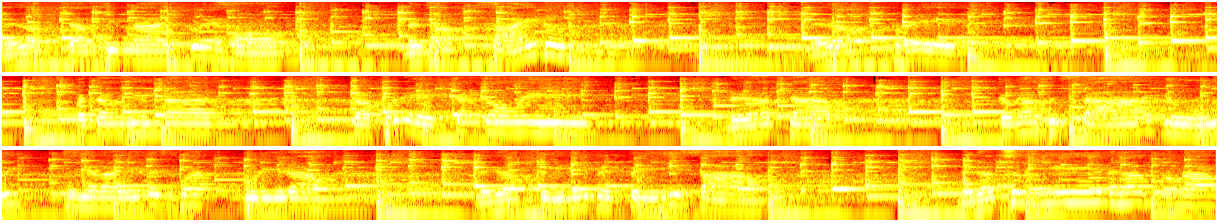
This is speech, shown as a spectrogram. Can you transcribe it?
นะครับจากทีมงานกล้วยหอมนะครับสายหนึ่ง นะครับพระเอกประจำทีมงานกับพระเอกจันทวีนะครับจากกำลังศึกษาอยู่วิทยาลัยราชภัฏบุรีรัมย์นะครับปีนี้เป็นปีที่สามนะครับช่วงนี้นะครับกำลัง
